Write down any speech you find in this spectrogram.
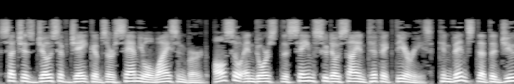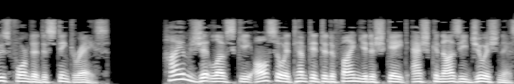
such as Joseph Jacobs or Samuel Weissenberg, also endorsed the same pseudoscientific theories, convinced that the Jews formed a distinct race. Chaim Zhitlovsky also attempted to define Yiddishkeit Ashkenazi Jewishness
